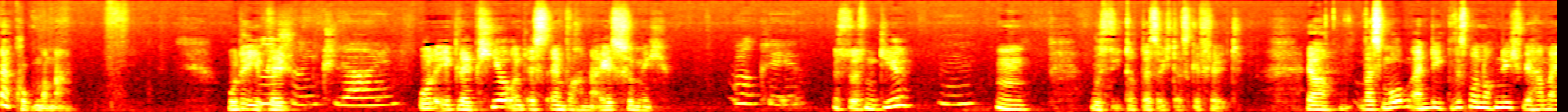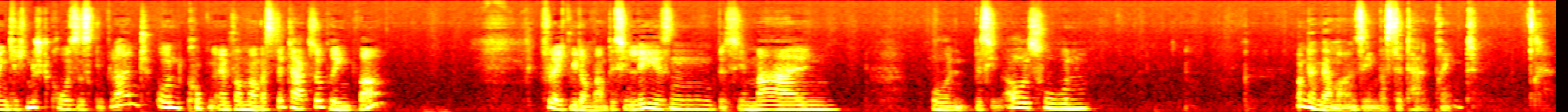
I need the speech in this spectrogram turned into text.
Na, gucken wir mal. Oder ihr bleibt, oder ihr bleibt hier und esst einfach ein Eis für mich. Okay. Ist das ein Deal? Hm. Wusste ich doch, dass euch das gefällt. Ja, was morgen anliegt, wissen wir noch nicht. Wir haben eigentlich nichts Großes geplant und gucken einfach mal, was der Tag so bringt, wa? Vielleicht wieder mal ein bisschen lesen, ein bisschen malen und ein bisschen ausruhen. Und dann werden wir mal sehen, was der Tag bringt.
